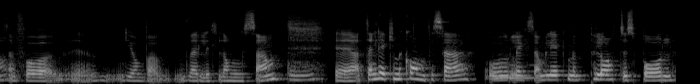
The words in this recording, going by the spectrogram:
att den får eh, jobba väldigt långsamt. Mm. Eh, att den leker med kompisar och Mm. liksom leker med pilatesboll,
